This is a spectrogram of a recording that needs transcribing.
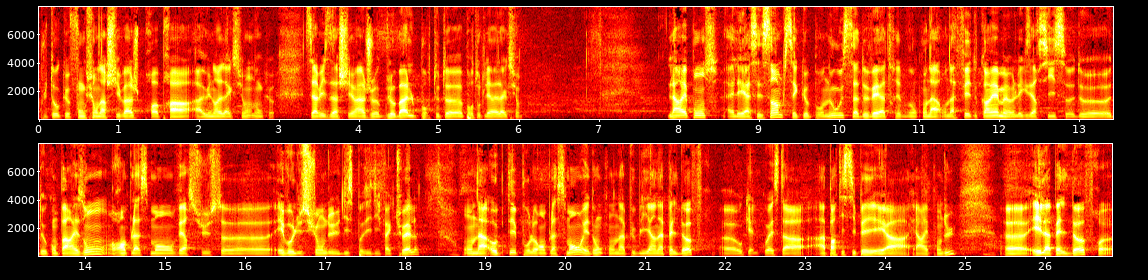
plutôt que fonction d'archivage propre à, une rédaction donc service d'archivage global pour, euh, pour toutes les rédactions la réponse, elle est assez simple, c'est que pour nous, ça devait être. Donc on a, on a fait quand même l'exercice de, comparaison, remplacement versus euh, évolution du dispositif actuel. On a opté pour le remplacement et donc on a publié un appel d'offres euh, auquel Quest a, participé et a, répondu. et l'appel d'offres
